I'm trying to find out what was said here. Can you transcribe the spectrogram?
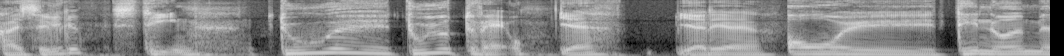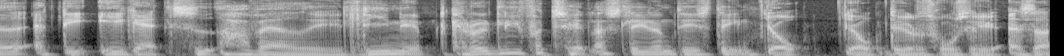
Hej Silke. Sten, du, øh, du er jo dværg, Ja, ja det er jeg. og øh, det er noget med, at det ikke altid har været øh, lige nemt. Kan du ikke lige fortælle os lidt om det, Sten? Jo, jo, det kan du tro, Silke. Altså,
